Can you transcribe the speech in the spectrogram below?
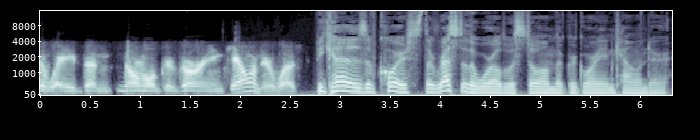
the way the normal Gregorian calendar was. Because, of course, the rest of the world was still on the Gregorian calendar.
